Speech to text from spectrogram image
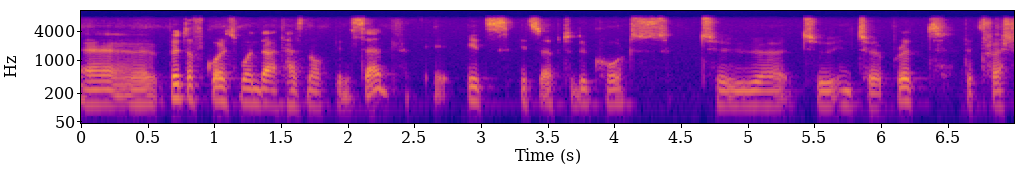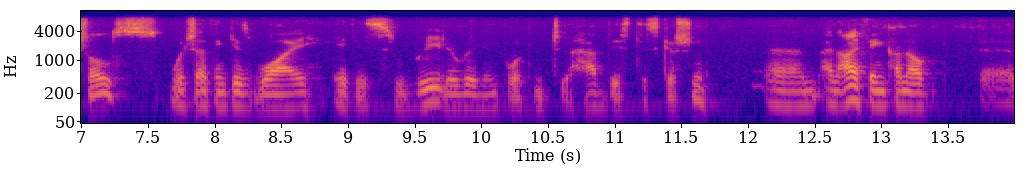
uh, but of course, when that has not been said, it's it's up to the courts to uh, to interpret the thresholds, which I think is why it is really really important to have this discussion. Um, and I think kind of uh,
